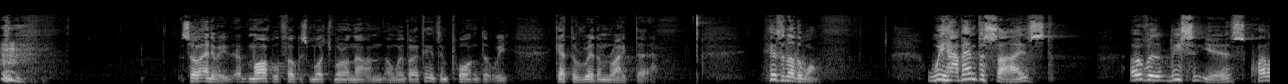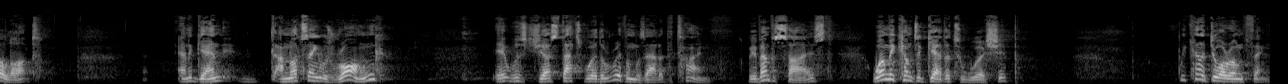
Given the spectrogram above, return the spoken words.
so anyway, Mark will focus much more on that, on, on, but I think it's important that we get the rhythm right there. Here's another one. We have emphasized over the recent years quite a lot, and again, I'm not saying it was wrong, it was just that's where the rhythm was at at the time. We've emphasized when we come together to worship, we kind of do our own thing.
